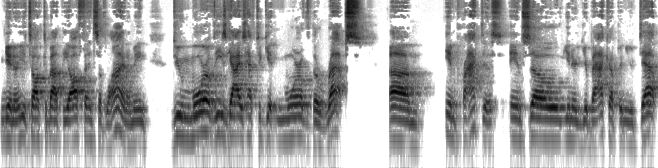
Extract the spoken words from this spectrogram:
You know, you talked about the offensive line. I mean, do more of these guys have to get more of the reps um, in practice? And so, you know, your backup and your depth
